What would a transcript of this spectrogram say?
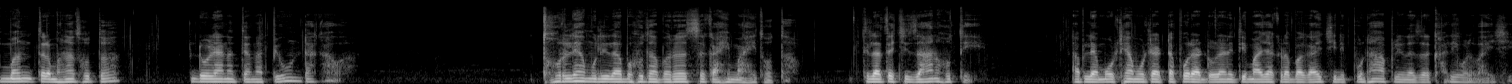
मन तर म्हणत होतं डोळ्यानं त्यांना पिऊन टाकावं. थोरल्या मुलीला बहुधा बरंच काही माहीत होतं. तिला त्याची जाण होती. आपल्या मोठ्या मोठ्या टपोऱ्या डोळ्याने ती माझ्याकडे बघायची आणि पुन्हा आपली नजर खाली वळवायची.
